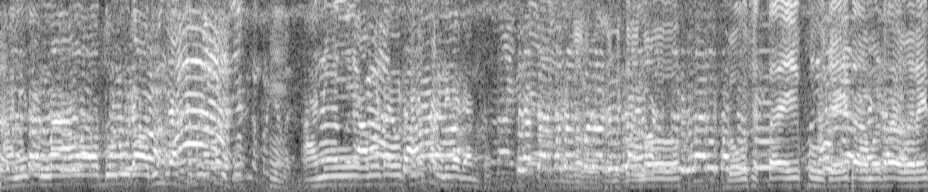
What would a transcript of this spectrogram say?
आणि त्यांना दोन उड्या अजून जास्त बैल पडतो आणि आम्हा ड्रायव्हर खरंच चांगली गाडी आणतात. मित्रांनो बघू शकता हे फौजी आहेत आम्हा ड्रायव्हर आहेत.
